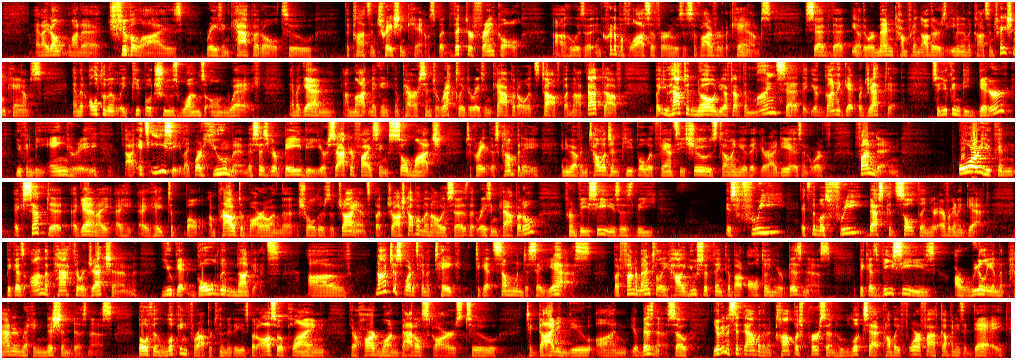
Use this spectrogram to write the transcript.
And I don't want to trivialize raising capital to the concentration camps, but Viktor Frankl, uh, who was an incredible philosopher who was a survivor of the camps, said that you know there were men comforting others even in the concentration camps, and that ultimately people choose one's own way. And again, I'm not making a comparison directly to raising capital. It's tough, but not that tough. But you have to know and you have to have the mindset that you're going to get rejected. So you can be bitter, you can be angry. Uh, it's easy. Like we're human. This is your baby. You're sacrificing so much to create this company, and you have intelligent people with fancy shoes telling you that your idea isn't worth funding. Or you can accept it. Again, I, I, I hate to, well, I'm proud to borrow on the shoulders of giants, but Josh Kopelman always says that raising capital from VCs is the is free. It's the most free, best consulting you're ever going to get because on the path to rejection, you get golden nuggets of not just what it's going to take to get someone to say yes, but fundamentally how you should think about altering your business because VCs are really in the pattern recognition business, both in looking for opportunities, but also applying their hard won battle scars to to guiding you on your business. So you're going to sit down with an accomplished person who looks at probably four or five companies a day,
